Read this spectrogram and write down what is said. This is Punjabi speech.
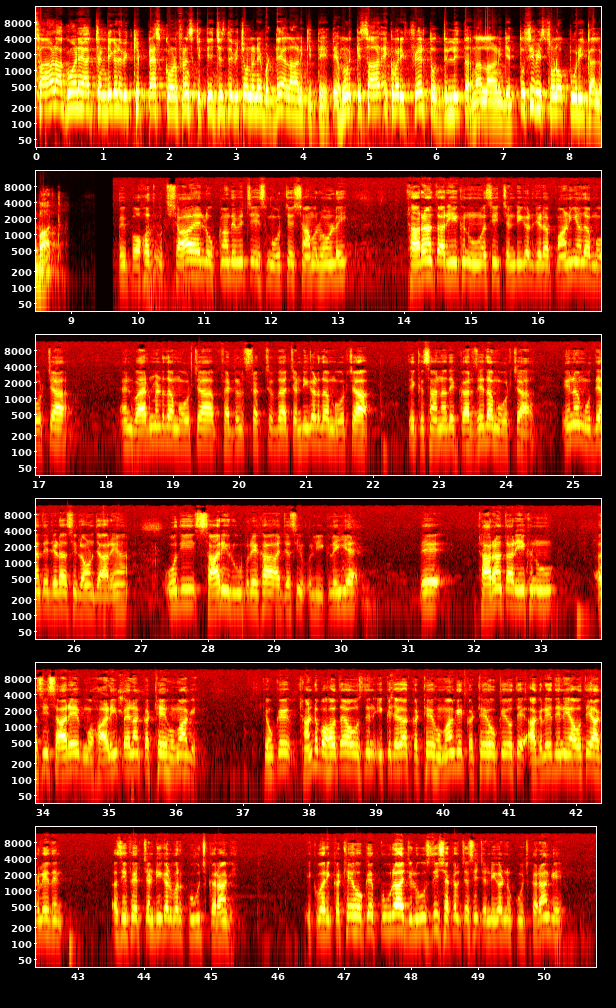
ਕਿਸਾਨ ਆਗੂਆਂ ਨੇ ਅੱਜ ਚੰਡੀਗੜ੍ਹ ਵਿਖੇ ਪ੍ਰੈਸ ਕਾਨਫਰੰਸ ਕੀਤੀ, ਜਿਸ ਦੇ ਵਿੱਚ ਉਹਨਾਂ ਨੇ ਵੱਡੇ ਐਲਾਨ ਕੀਤੇ ਤੇ ਹੁਣ ਕਿਸਾਨ ਇੱਕ ਵਾਰੀ ਫਿਰ ਤੋਂ ਦਿੱਲੀ ਧਰਨਾ ਲਾਣਗੇ। ਤੁਸੀਂ ਵੀ ਸੁਣੋ ਪੂਰੀ ਗੱਲਬਾਤ। ਵੀ ਬਹੁਤ ਉਤਸ਼ਾਹ ਹੈ ਲੋਕਾਂ ਦੇ ਵਿੱਚ ਇਸ ਮੋਰਚੇ ਸ਼ਾਮਲ ਹੋਣ ਲਈ। 18 ਤਾਰੀਖ ਨੂੰ ਅਸੀਂ ਚੰਡੀਗੜ੍ਹ ਜਿਹੜਾ ਪਾਣੀਆਂ ਦਾ ਮੋਰਚਾ এনवायरमेंट ਦਾ ਮੋਰਚਾ ਫੈਡਰਲ ਸਟਰਕਚਰ ਦਾ, ਚੰਡੀਗੜ੍ਹ ਦਾ ਮੋਰਚਾ ਤੇ ਕਿਸਾਨਾਂ ਦੇ ਕਰਜ਼ੇ ਦਾ ਮੋਰਚਾ, ਇਹਨਾਂ ਮੁੱਦਿਆਂ ਤੇ ਜਿਹੜਾ ਅਸੀਂ ਲਾਉਣ ਜਾ ਰਹੇ ਹਾਂ। ਉਹਦੀ ਸਾਰੀ ਰੂਪਰੇਖਾ ਅੱਜ ਅਸੀਂ ਉਲੀਕ ਲਈ ਹੈ ਤੇ 18 ਤਾਰੀਖ ਨੂੰ ਅਸੀਂ ਸਾਰੇ ਮੋਹਾਲੀ ਪਹਿਲਾਂ ਇਕੱਠੇ ਹੋਵਾਂਗੇ, ਕਿਉਂਕਿ ਠੰਡ ਬਹੁਤ ਹੈ, ਉਸ ਦਿਨ ਇੱਕ ਜਗ੍ਹਾ ਇਕੱਠੇ ਹੋਵਾਂਗੇ, ਇਕੱਠੇ ਹੋ ਕੇ ਉਤੇ ਅਗਲੇ ਦਿਨ ਆਓ ਤੇ ਅਗਲੇ ਦਿਨ ਅਸੀਂ ਫਿਰ ਚੰਡੀਗੜ੍ਹ ਵੱਲ ਕੂਚ ਕਰਾਂਗੇ। ਇੱਕ ਵਾਰੀ ਇਕੱਠੇ ਹੋ ਕੇ ਪੂਰਾ ਜਲੂਸ ਦੀ ਸ਼ਕਲ 'ਚ ਅਸੀਂ ਚੰਡੀਗੜ੍ਹ ਨੂੰ ਕੂਚ ਕਰਾਂਗੇ,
